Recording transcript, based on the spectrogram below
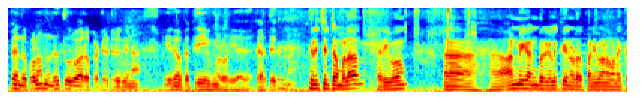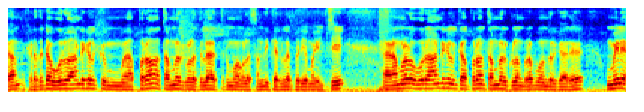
இப்போ இந்த குளம் வந்து தூர்வாரப்பட்டுட்டு இருக்குண்ணா. இதை பற்றி உங்களுடைய கருத்து இருக்குண்ணா. திருச்சிற்றம்பலம் அறிவோம். ஆன்மீக அன்பர்களுக்கு என்னோட பணிவான வணக்கம். கிட்டத்தட்ட ஒரு ஆண்டுகளுக்கு அப்புறம் தமிழர் குலத்தில் திரும்ப உங்களை சந்திக்கிறதுல பெரிய மகிழ்ச்சி. நம்மளோட ஒரு ஆண்டுகளுக்கு அப்புறம் தமிழர் குலம் பிரபு வந்திருக்காரு. உண்மையிலே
